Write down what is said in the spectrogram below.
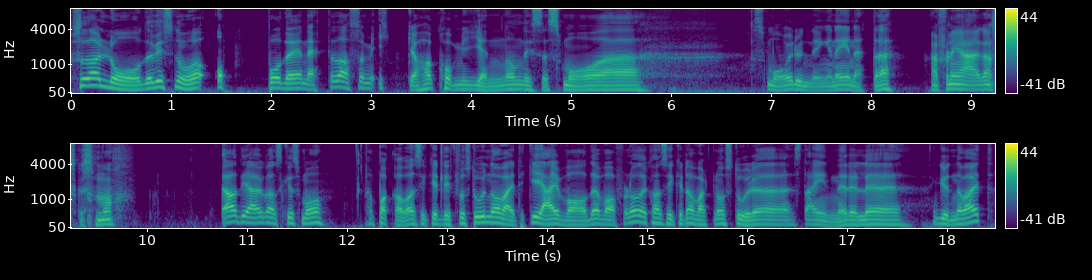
Så da lå det visst noe oppå det nettet da, som ikke har kommet gjennom disse små eh, Små rundingene i nettet. Ja, for de er ganske små. Ja, de er jo ganske små. Pakka var sikkert litt for stor. Nå veit ikke jeg hva det var for noe. Det kan sikkert ha vært noen store steiner eller gudene veit.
